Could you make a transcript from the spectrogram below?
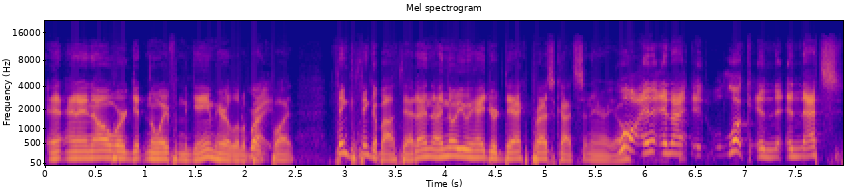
And, and I know we're getting away from the game here a little bit, right. but think think about that. And I know you had your Dak Prescott scenario. Well, and, and I look, and and that's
